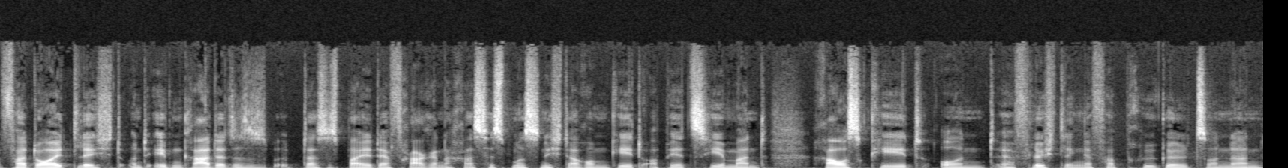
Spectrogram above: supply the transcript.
verdeutlicht. Und eben gerade, dass es, dass es bei der Frage nach Rassismus nicht darum geht, ob jetzt jemand rausgeht und äh, Flüchtlinge verprügelt, sondern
